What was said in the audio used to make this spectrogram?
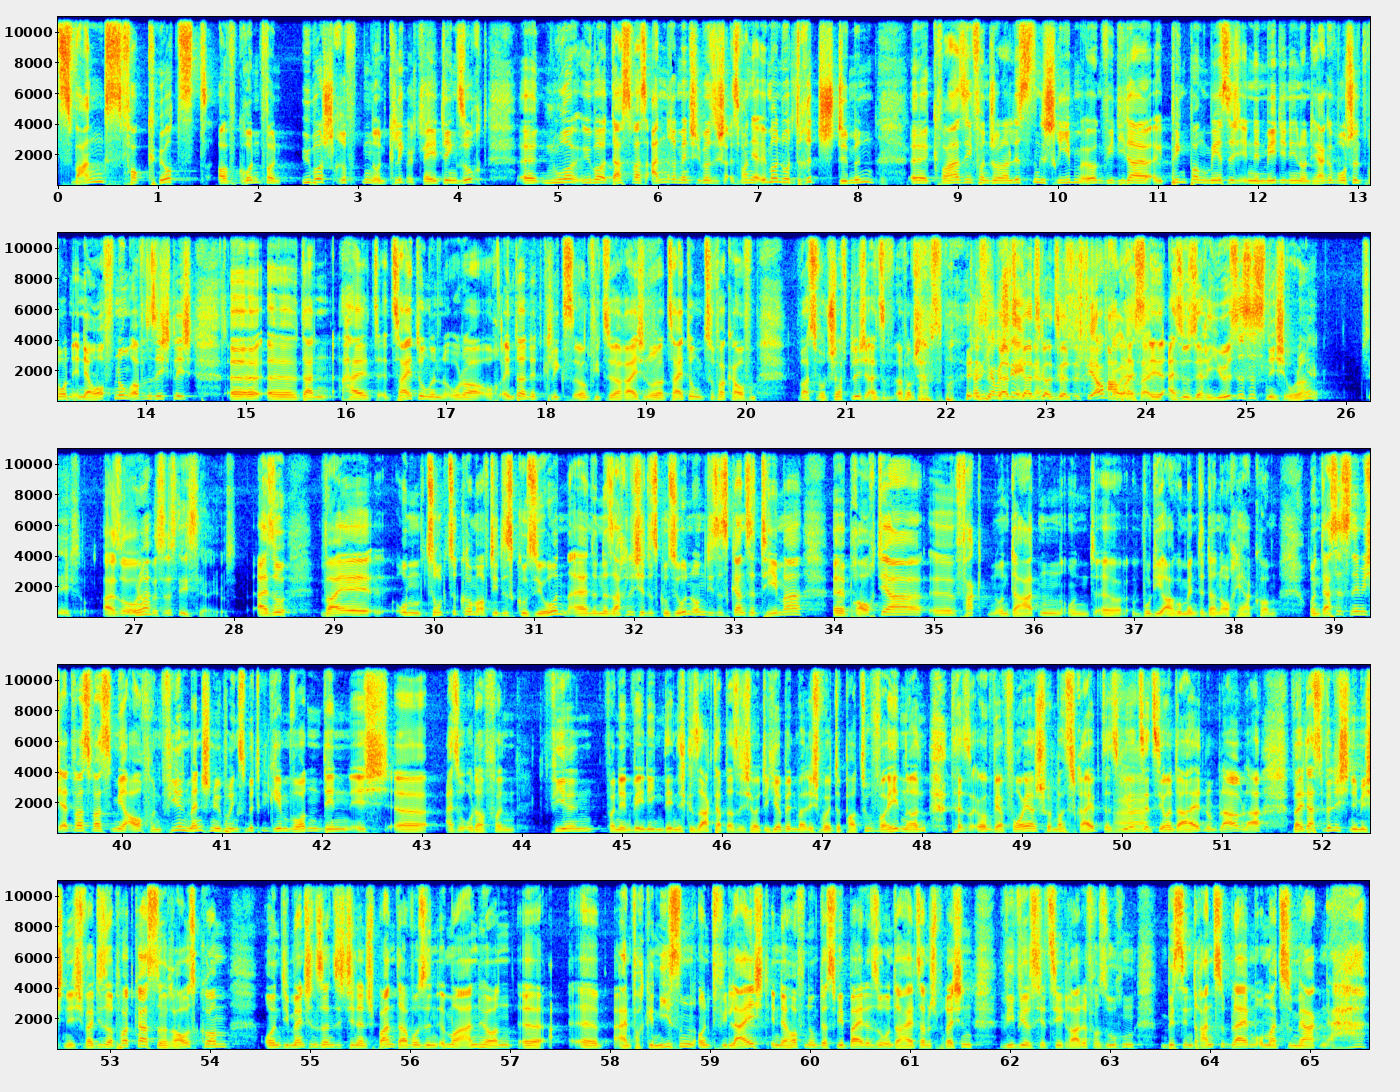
zwangsverkürzt aufgrund von Überschriften und Clickbaiting-Sucht äh, nur über das, was andere Menschen über sich schreiben. Es waren ja immer nur Drittstimmen äh, quasi von Journalisten geschrieben, irgendwie, die da Ping-Pong-mäßig in den Medien hin und her gewurschtelt wurden, in der Hoffnung offensichtlich äh, äh, dann halt Zeitungen oder auch Internetklicks irgendwie zu erreichen oder Zeitungen zu verkaufen. Was wirtschaftlich, also Wirtschaftspolitik Kann ich aber verstehen, ne? Das ist die Aufgabe aber es, äh, Also seriös ist es nicht, oder? Nee, sehe ich so. Also, Oder? es ist nicht seriös. Also, weil, um zurückzukommen auf die Diskussion, äh, eine sachliche Diskussion um dieses ganze Thema äh, braucht ja äh, Fakten und Daten und äh, wo die Argumente dann auch herkommen. Und das ist nämlich etwas, was mir auch von vielen Menschen übrigens mitgegeben worden, denen ich, äh, also oder von vielen von den wenigen, denen ich gesagt habe, dass ich heute hier bin, weil ich wollte partout verhindern, dass irgendwer vorher schon was schreibt, dass wir uns jetzt hier unterhalten und bla bla, weil das will ich nämlich nicht, weil dieser Podcast soll rauskommen und die Menschen sollen sich den entspannt, da wo sie ihn immer anhören, äh, äh, einfach genießen und vielleicht in der Hoffnung, dass wir beide so unterhaltsam sprechen, wie wir es jetzt hier gerade versuchen, ein bisschen dran zu bleiben, um mal zu merken, aha,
